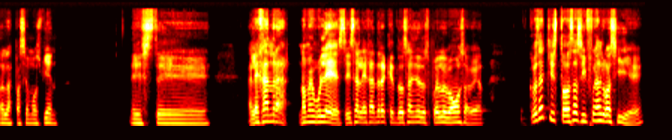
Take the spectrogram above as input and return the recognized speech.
nos las pasemos bien. Este, Alejandra, no me bules, dice Alejandra que dos años después los vamos a ver. Cosa chistosa, sí fue algo así, ¿eh?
